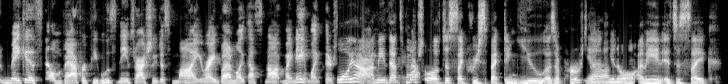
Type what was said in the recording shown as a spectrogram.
make it sound bad for people whose names are actually just my, right? But I'm like, that's not my name. Like there's. Well, yeah. I mean, that's my more so of just like respecting you as a person. Yeah. You know, I mean, it's just like,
